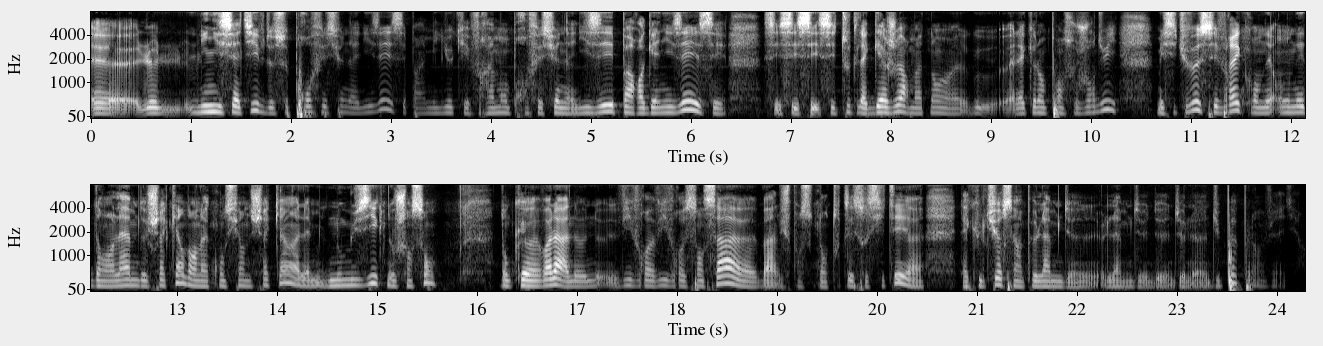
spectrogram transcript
euh, l'initiative de se professionnaliser. C'est pas un milieu qui est vraiment professionnalisé, pas organisé. C'est toute la gageure maintenant euh, à laquelle on pense aujourd'hui. Mais si tu veux, c'est vrai qu'on est on est dans l'âme de chacun, dans la conscience de chacun, à la, nos musiques, nos chansons. Donc euh, voilà, vivre vivre sans ça, ben, je pense que dans toutes les sociétés, la culture c'est un peu l'âme de l'âme de, du peuple, hein, je vais dire.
